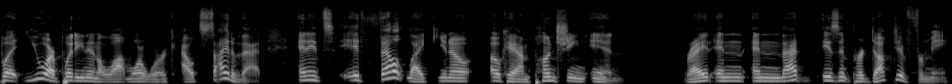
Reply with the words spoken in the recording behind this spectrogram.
But you are putting in a lot more work outside of that. And it's, it felt like, you know, okay, I'm punching in right and and that isn't productive for me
